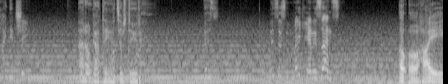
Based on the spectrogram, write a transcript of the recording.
Why did she? I don't got the answers, dude. This. This isn't making any sense. Oh, oh, hi.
